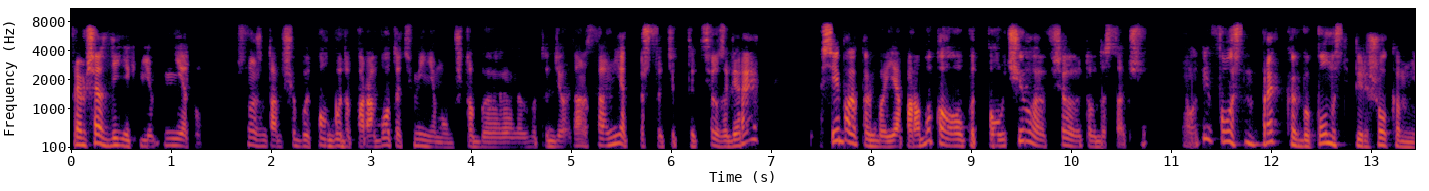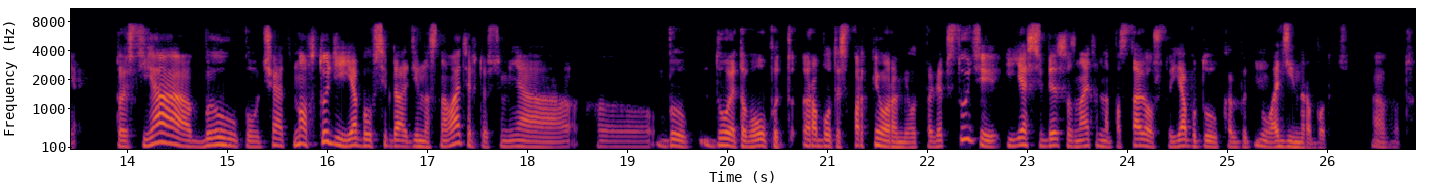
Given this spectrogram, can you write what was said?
прямо сейчас денег не, нету. То есть нужно там еще будет полгода поработать минимум, чтобы вот это делать. Она сказала, нет, то что типа ты все забирай, спасибо, как бы я поработала, опыт получила, все этого достаточно. Вот, и проект как бы полностью перешел ко мне. То есть я был, получается, но в студии я был всегда один основатель, то есть у меня э, был до этого опыт работы с партнерами вот по веб-студии, и я себе сознательно поставил, что я буду как бы ну, один работать. А вот.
